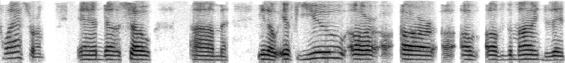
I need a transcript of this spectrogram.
classroom? And uh, so, um, you know, if you are are uh, of of the mind that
